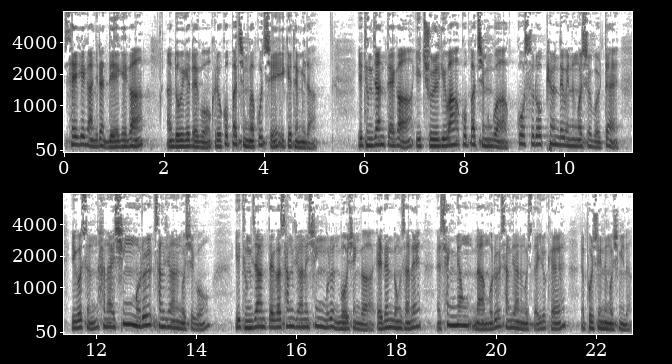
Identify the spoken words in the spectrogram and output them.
세 개가 아니라 네 개가 놓이게 되고 그리고 꽃받침과 꽃이 있게 됩니다. 이 등잔대가 이 줄기와 꽃받침과 꽃으로 표현되고 있는 것을 볼 때 이것은 하나의 식물을 상징하는 것이고 이 등잔대가 상징하는 식물은 무엇인가? 에덴 동산의 생명나무를 상징하는 것이다. 이렇게 볼 수 있는 것입니다.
